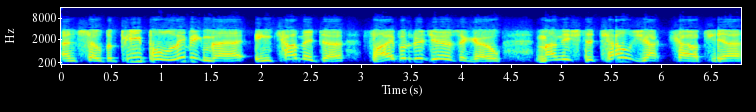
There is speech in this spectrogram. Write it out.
And so the people living there in Canada 500 years ago managed to tell Jacques Cartier,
